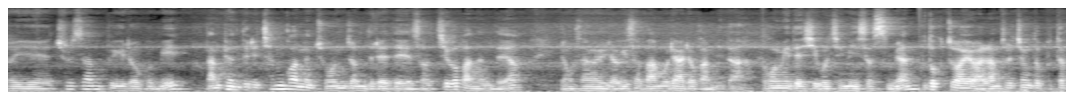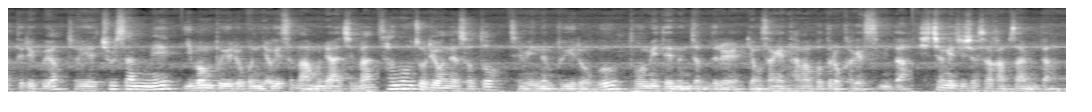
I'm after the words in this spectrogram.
저희의 출산 브이로그 및 남편들이 참고하면 좋은 점들에 대해서 찍어봤는데요. 영상을 여기서 마무리하려고 합니다. 도움이 되시고 재미있었으면 구독, 좋아요, 알람 설정도 부탁드리고요. 저희의 출산 및 이번 브이로그는 여기서 마무리하지만 산후조리원에서도 재미있는 브이로그, 도움이 되는 점들을 영상에 담아보도록 하겠습니다. 시청해주셔서 감사합니다.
